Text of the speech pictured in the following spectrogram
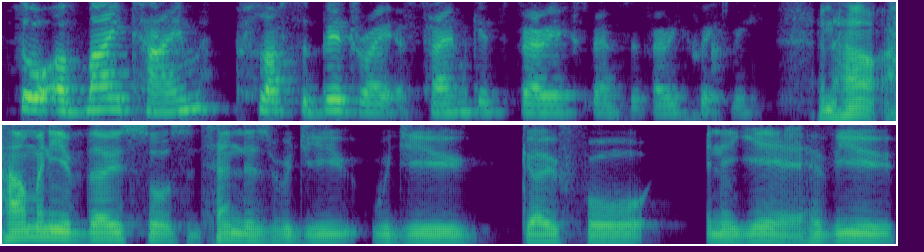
So of my time plus a bid writer's time gets very expensive very quickly. And how how many of those sorts of tenders would you would you go for in a year? Have you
